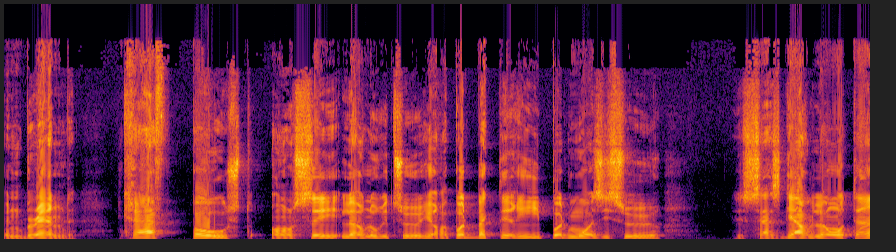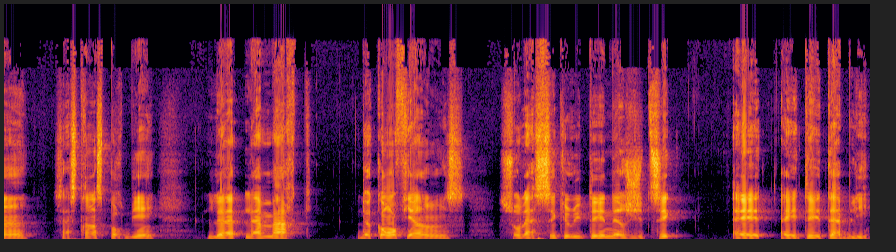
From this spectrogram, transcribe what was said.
une brand. Kraft, Post, on sait, leur nourriture, il n'y aura pas de bactéries, pas de moisissures, ça se garde longtemps, ça se transporte bien. la marque de confiance sur la sécurité énergétique a, été établie.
